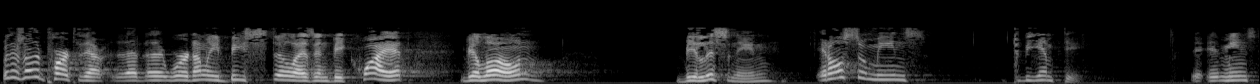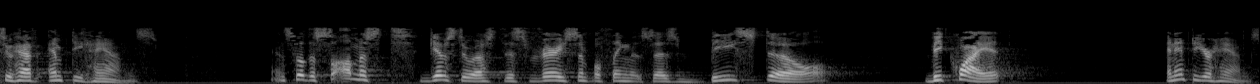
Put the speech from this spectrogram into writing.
But there's another part to that, that, that word, not only be still as in be quiet, be alone, be listening, it also means to be empty. It means to have empty hands. And so the psalmist gives to us this very simple thing that says, Be still, be quiet, and empty your hands.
